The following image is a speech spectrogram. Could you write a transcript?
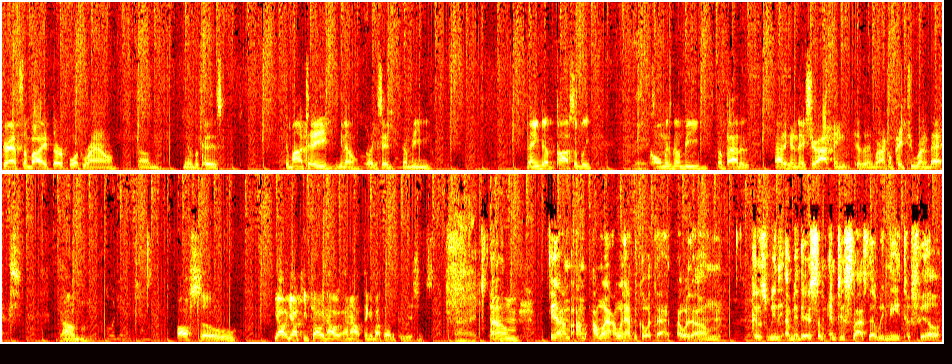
Draft somebody third, fourth round, um, you know, because Devonta, you know, like I said, gonna be banged up possibly. Right. Coleman's gonna be up out of out of here next year, I think, because we're not gonna pay two running backs. Um, also, y'all y'all keep talking, and I'll, and I'll think about the other positions. All right. Um, yeah, I'm, I'm, I would, I would have to go with that. I would, um, because we, I mean, there's some empty slots that we need to fill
